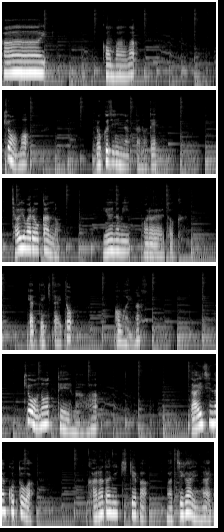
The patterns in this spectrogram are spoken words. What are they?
はーい。こんばんは。今日も6時になったので、ちょいわるおかんの夕飲みほろよいトーク、やっていきたいと思います。今日のテーマは、大事なことは体に聞けば間違いない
